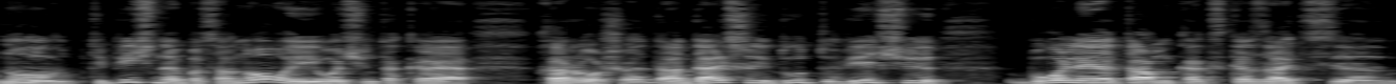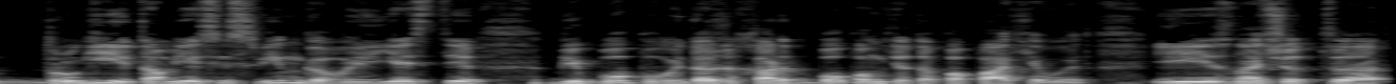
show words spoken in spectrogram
ну, типичная басанова и очень такая хорошая, да, дальше идут вещи более там, как сказать, э, другие, там есть и свинговые, есть и бибоповые, даже хардбопом где-то попахивает, и, значит, э,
